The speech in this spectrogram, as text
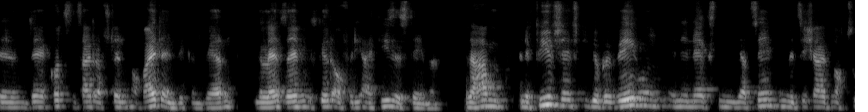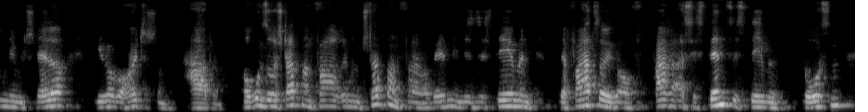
in sehr kurzen Zeitabständen noch weiterentwickeln werden. Selbiges gilt auch für die IT-Systeme. Wir haben eine vielschichtige Bewegung in den nächsten Jahrzehnten, mit Sicherheit noch zunehmend schneller, die wir aber heute schon haben. Auch unsere Stadtbahnfahrerinnen und Stadtbahnfahrer werden in den Systemen der Fahrzeuge auf Fahrerassistenzsysteme stoßen,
